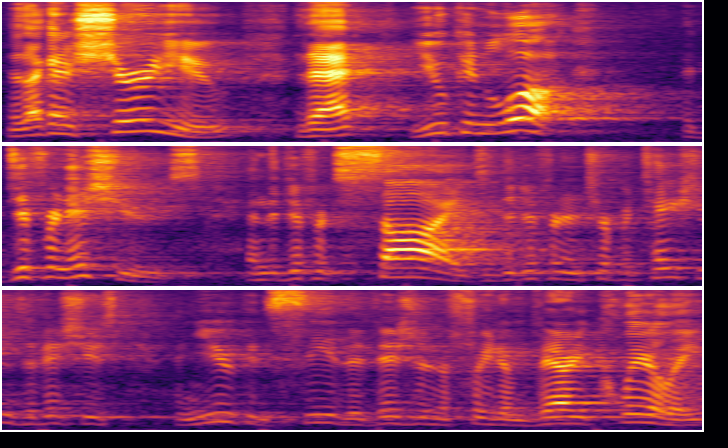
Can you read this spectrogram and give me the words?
Because I can assure you that you can look at different issues and the different sides of the different interpretations of issues, and you can see the vision of freedom very clearly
